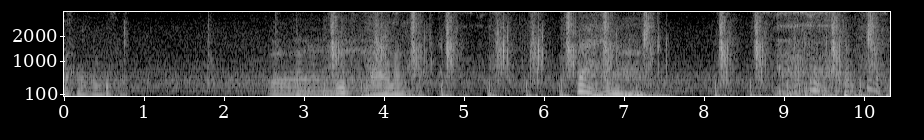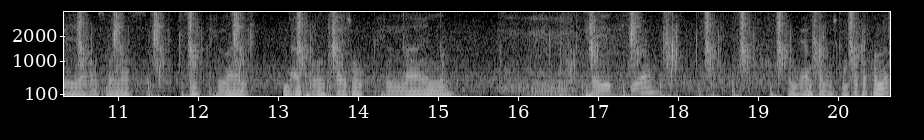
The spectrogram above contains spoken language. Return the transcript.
machen wir hier mal zu. Äh, Dienstleimer. Ah, ja. Das trotzdem verdammt viel, was wir hier rausholen aus diesem kleinen, in Anführungszeichen, kleinen Cave hier. Und wir haben es ja nicht komplett erkundet.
